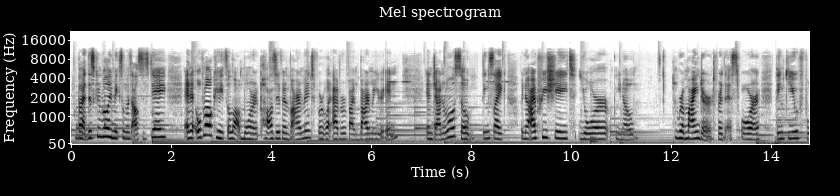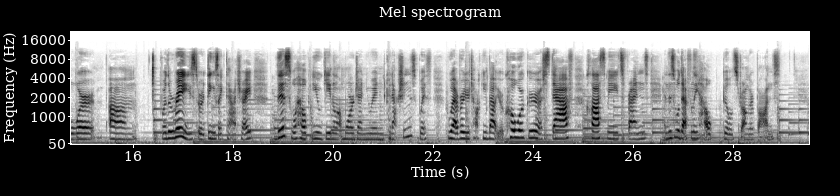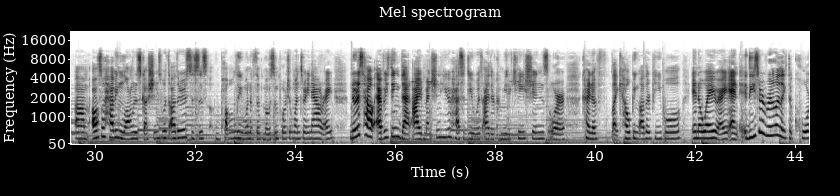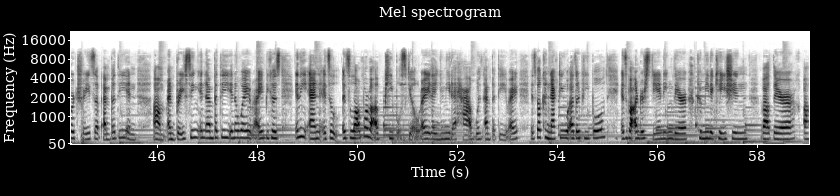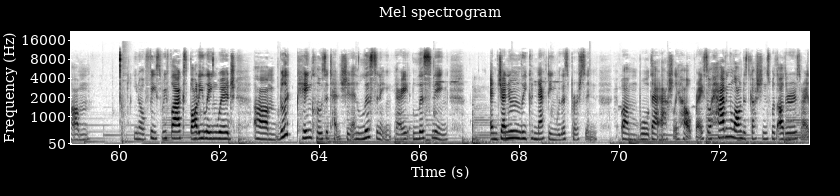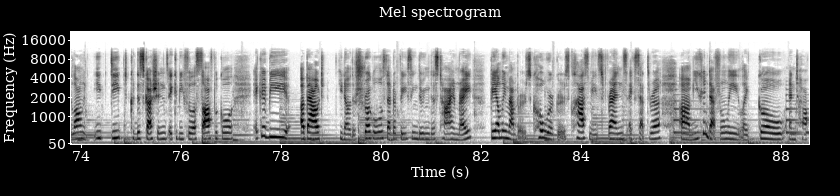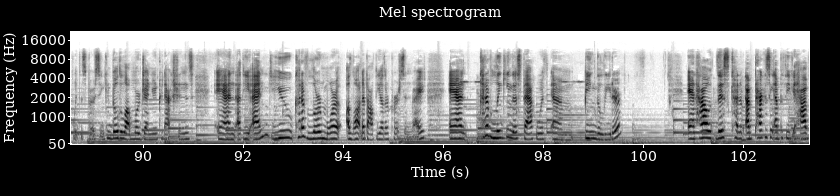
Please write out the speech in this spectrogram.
But this can really make someone else's day and it overall creates a lot more positive environment for whatever environment you're in in general. So things like you know i appreciate your you know reminder for this or thank you for um, for the race or things like that, right? This will help you gain a lot more genuine connections with whoever you're talking about, your coworker, or staff, classmates, friends, and this will definitely help build stronger bonds. Um, also, having long discussions with others. This is probably one of the most important ones right now, right? Notice how everything that I mentioned here has to do with either communications or kind of like helping other people in a way, right? And these are really like the core traits of empathy and um, embracing in empathy in a way, right? Because in the end, it's a it's a lot more about a people skill, right? That you need to have with empathy, right? It's about connecting with other people. It's about understanding their communication, about their um, you know, face reflex, body language, um, really paying close attention and listening, right? Listening and genuinely connecting with this person. Um, will that actually help, right? So having long discussions with others, right? Long, deep deep discussions. It could be philosophical. It could be about you know the struggles that they're facing during this time right family members co-workers classmates friends etc um, you can definitely like go and talk with this person you can build a lot more genuine connections and at the end you kind of learn more a lot about the other person right and kind of linking this back with um, being the leader and how this kind of practicing empathy can have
